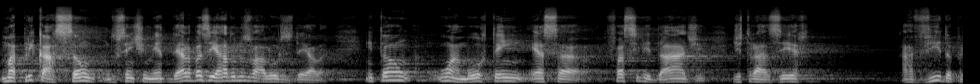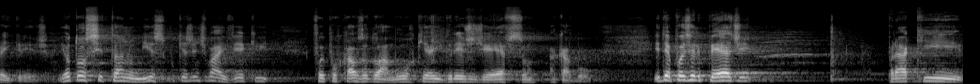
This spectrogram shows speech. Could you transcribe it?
uma aplicação do sentimento dela baseado nos valores dela. Então, o amor tem essa facilidade de trazer a vida para a igreja. Eu estou citando nisso porque a gente vai ver que foi por causa do amor que a igreja de Éfeso acabou. E depois ele pede para que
